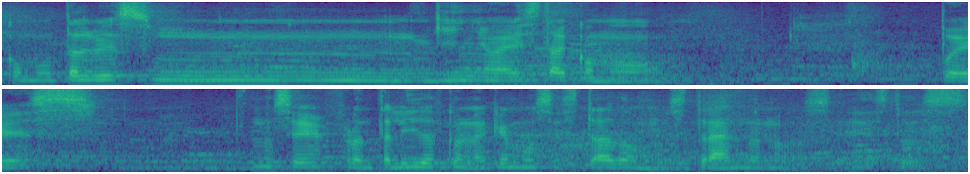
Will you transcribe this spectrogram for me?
como tal vez un guiño a esta como, pues, no sé, frontalidad con la que hemos estado mostrándonos estos,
